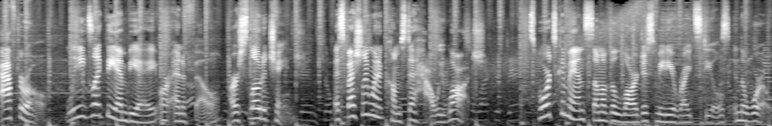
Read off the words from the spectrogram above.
After all, leagues like the NBA or NFL are slow to change, especially when it comes to how we watch. Sports commands some of the largest media rights deals in the world,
